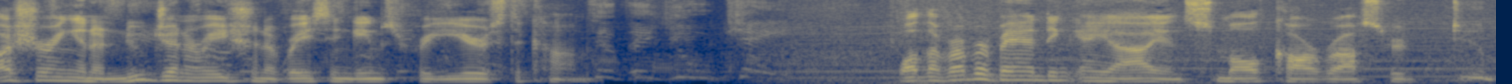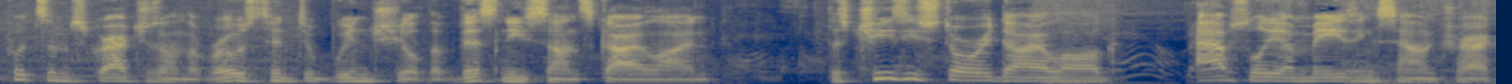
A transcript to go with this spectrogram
ushering in a new generation of racing games for years to come. While the rubber banding AI and small car roster do put some scratches on the rose tinted windshield of this Nissan Skyline, this cheesy story dialogue, absolutely amazing soundtrack,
